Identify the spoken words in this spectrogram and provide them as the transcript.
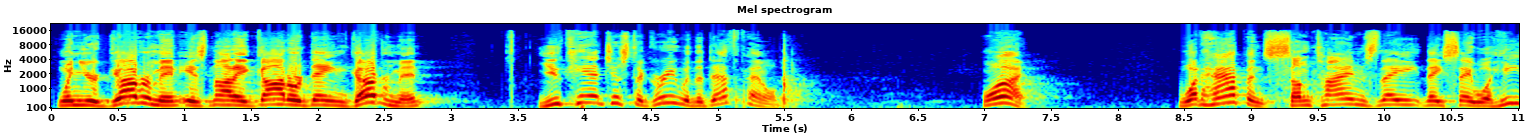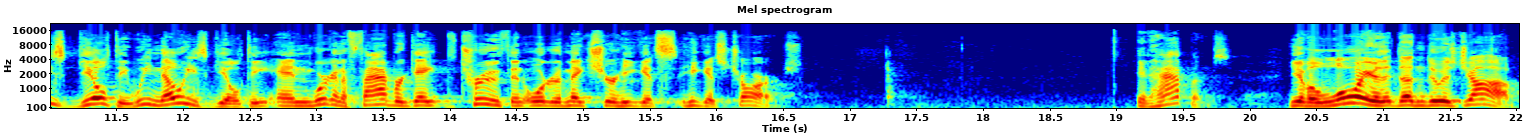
When your government is not a God ordained government, you can't just agree with the death penalty. Why? What happens? Sometimes they, they say, well, he's guilty. We know he's guilty, and we're going to fabricate the truth in order to make sure he gets, he gets charged. It happens. You have a lawyer that doesn't do his job.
